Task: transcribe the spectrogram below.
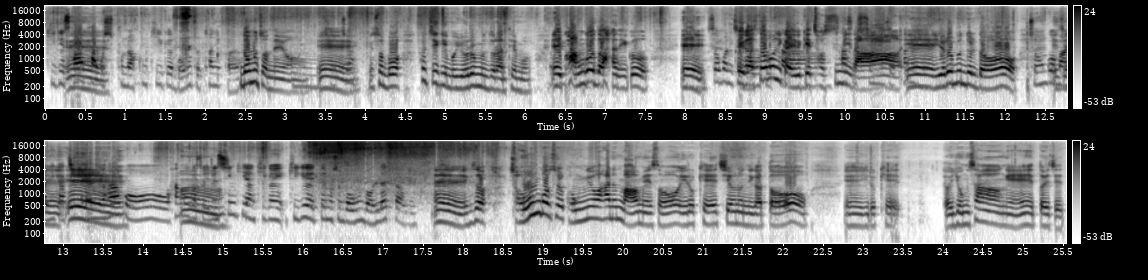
기계 사업하고 예. 싶은 만큼 기계가 너무 좋다니까요. 너무 좋네요. 예. 음, 진짜? 그래서 뭐 솔직히 뭐 여러분들한테 뭐 예, 광고도 아니고 예. 써보니까 제가 너무 써보니까 좋다. 이렇게. 쓰면 예, 여러분들도 좋은 거 많이 같이 예. 공유하고 한국에서 음. 이런 신기한 기가, 기계가 있다는 것은 너무 놀랬다고. 예, 그래서 좋은 것을 공유하는 마음에서 이렇게 지연 언니가 또, 예, 이렇게 어, 영상에 또 이제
